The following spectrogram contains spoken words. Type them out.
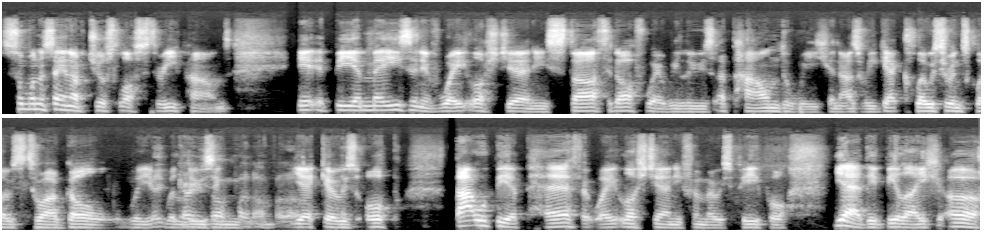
someone is saying i've just lost three pounds it'd be amazing if weight loss journeys started off where we lose a pound a week and as we get closer and closer to our goal we, are losing up and up and up. yeah it goes up that would be a perfect weight loss journey for most people yeah they'd be like ugh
